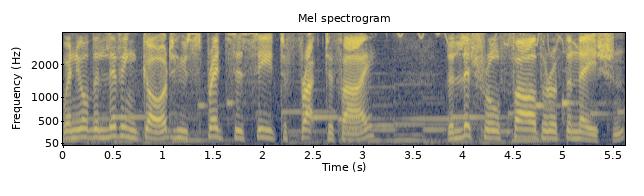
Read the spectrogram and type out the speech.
When you're the living God who spreads his seed to fructify, the literal father of the nation?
